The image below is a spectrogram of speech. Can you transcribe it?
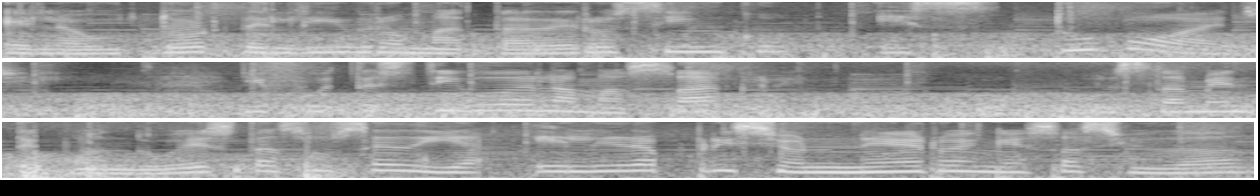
El autor del libro Matadero 5 estuvo allí y fue testigo de la masacre. Justamente cuando esta sucedía, él era prisionero en esa ciudad.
